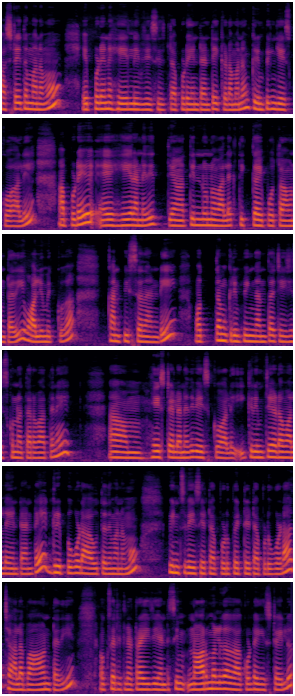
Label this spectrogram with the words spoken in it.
ఫస్ట్ అయితే మనము ఎప్పుడైనా హెయిర్ లీవ్ చేసేటప్పుడు ఏంటంటే ఇక్కడ మనం క్రింపింగ్ చేసుకోవాలి. అప్పుడే హెయిర్ అనేది తిన్నున్న వాళ్ళకి థిక్ అయిపోతూ ఉంటుంది. వాల్యూమ్ ఎక్కువగా కనిపిస్తుందండి. మొత్తం క్రింపింగ్ అంతా చేసేసుకున్న తర్వాతనే హెయిర్ స్టైల్ అనేది వేసుకోవాలి. ఈ క్రిమ్ చేయడం వల్ల ఏంటంటే గ్రిప్ కూడా ఆగుతుంది మనము. పిన్స్ వేసేటప్పుడు పెట్టేటప్పుడు కూడా చాలా బాగుంటుంది. ఒకసారి ఇట్లా ట్రై చేయండి. సిమ్ నార్మల్గా కాకుండా హెయిర్ స్టైల్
